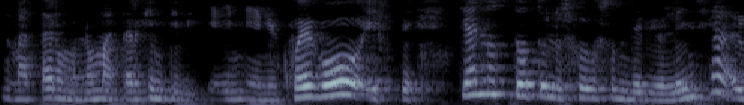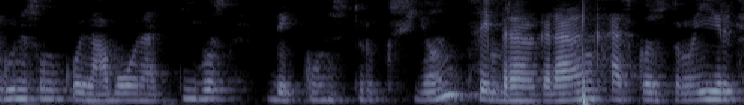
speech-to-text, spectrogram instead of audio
matar o no matar gente en, el juego. Este, ya no todos los juegos son de violencia, algunos son colaborativos de construcción, sembrar granjas, construir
